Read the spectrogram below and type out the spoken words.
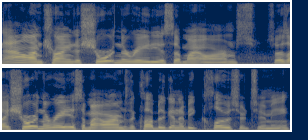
now I'm trying to shorten the radius of my arms. So as I shorten the radius of my arms, the club is going to be closer to me.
